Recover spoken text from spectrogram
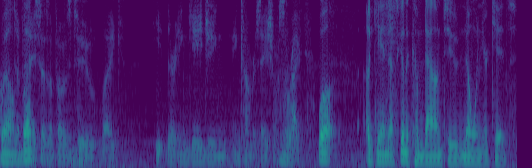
on Well, the device as opposed to like he, they're engaging in conversation with somebody. Right. Well, again, that's going to come down to knowing your kids.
